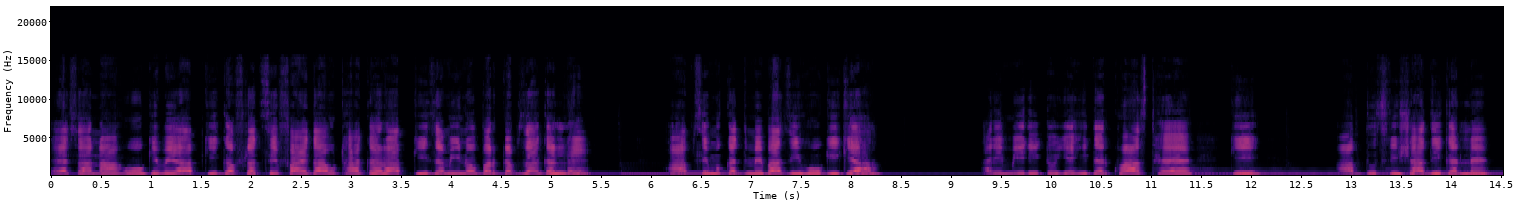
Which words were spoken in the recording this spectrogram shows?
ऐसा ना हो कि वे आपकी गफलत से फ़ायदा उठाकर आपकी ज़मीनों पर कब्ज़ा कर लें। आपसे मुकदमेबाजी होगी क्या? अरे मेरी तो यही दरख्वास्त है कि आप दूसरी शादी कर लें।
